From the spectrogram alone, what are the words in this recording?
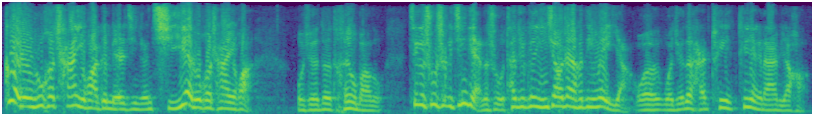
个人如何差异化跟别人竞争，企业如何差异化，我觉得很有帮助。这个书是个经典的书，它就跟营销战和定位一样，我我觉得还是推推荐给大家比较好。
